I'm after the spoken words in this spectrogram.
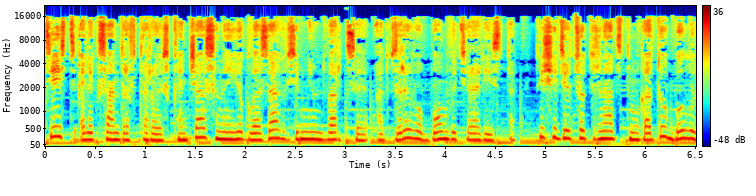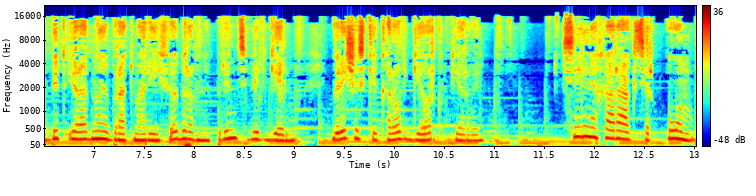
Тесть Александра II скончался на ее глазах в Зимнем дворце от взрыва бомбы террориста. В 1913 году был убит и родной брат Марии Федоровны, принц Вильгельм, греческий король Георг I. Сильный характер, ум,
